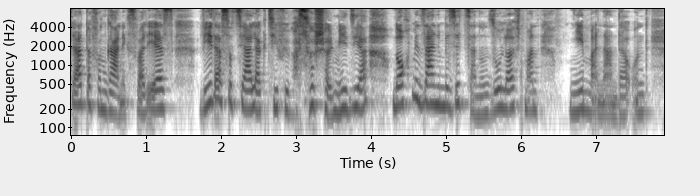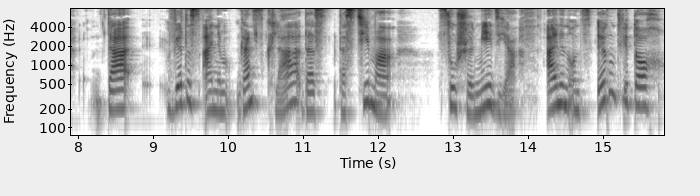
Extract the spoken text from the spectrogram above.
der hat davon gar nichts, weil er ist weder sozial aktiv über Social Media noch mit seinen Besitzern. Und so läuft man nebeneinander. Und da wird es einem ganz klar, dass das Thema Social Media einen uns irgendwie doch,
